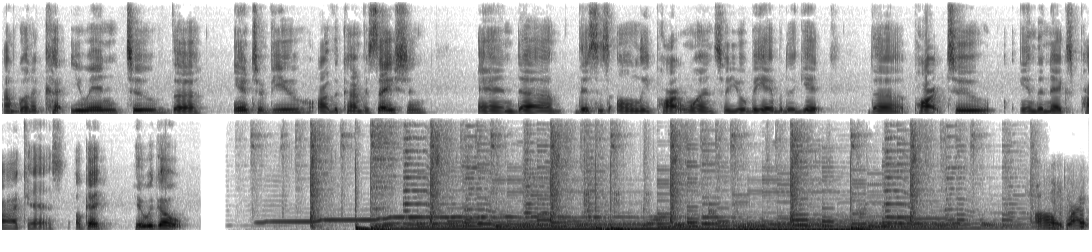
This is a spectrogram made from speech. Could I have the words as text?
I'm going to cut you into the interview or the conversation, and uh, this is only part one, so you'll be able to get the part two in the next podcast. Okay, here we go. All right,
